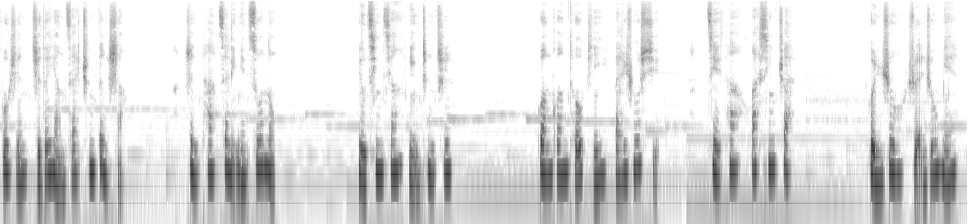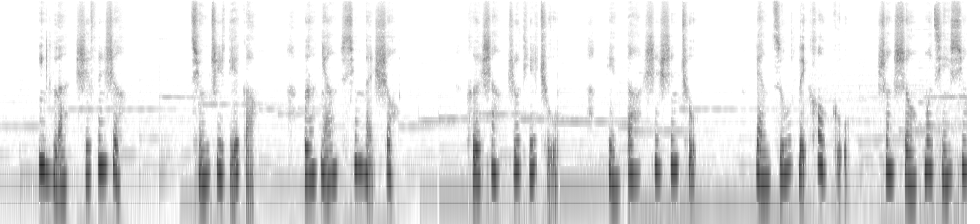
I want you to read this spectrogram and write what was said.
夫人只得仰在春凳上，任他在里面作弄。柳青江饮正之，光光头皮白如雪，借他花心拽，滚入软如棉，硬了十分热。琼脂叠稿，额娘胸满瘦。和尚如铁杵，点到深深处。两足垒后骨，双手摸前胸。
